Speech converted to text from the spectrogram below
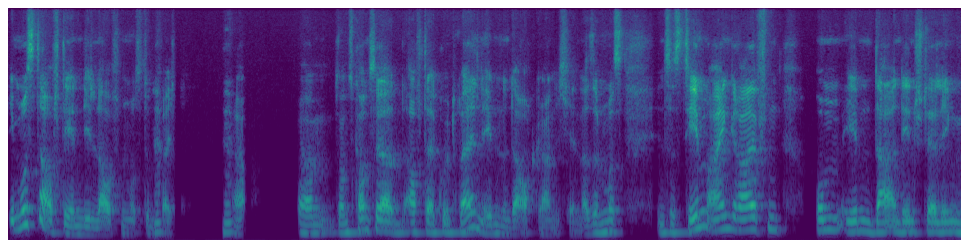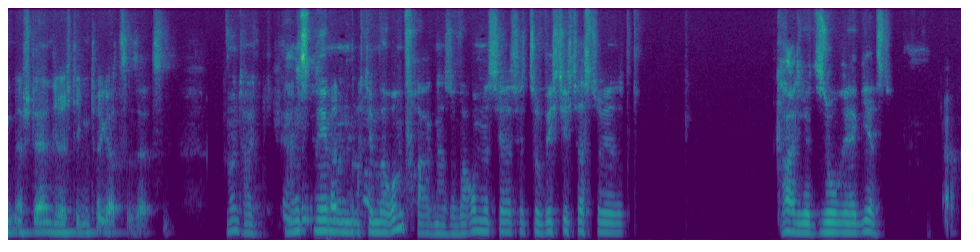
Die Muster, auf denen die laufen, musst du brechen. Ja. Ja. Ähm, sonst kommst du ja auf der kulturellen Ebene da auch gar nicht hin. Also du musst ins System eingreifen, um eben da an den Stellen, Stellen die richtigen Trigger zu setzen. Und halt ernst nehmen und nach dem Warum fragen. Also warum ist das jetzt so wichtig, dass du jetzt gerade jetzt so reagierst? Ja.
